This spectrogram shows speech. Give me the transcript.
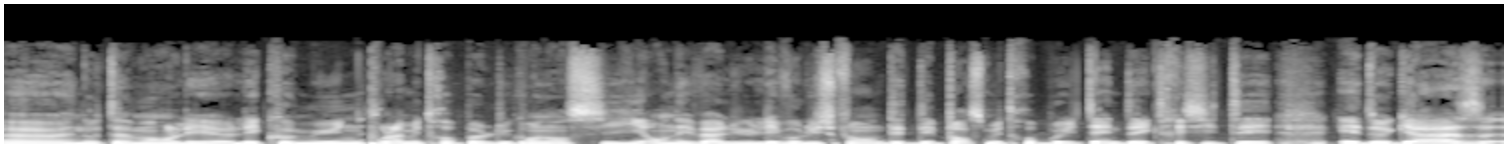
notamment les, les, communes. Pour la métropole du Grand Nancy, on évalue l'évolution des dépenses métropolitaines d'électricité et de gaz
